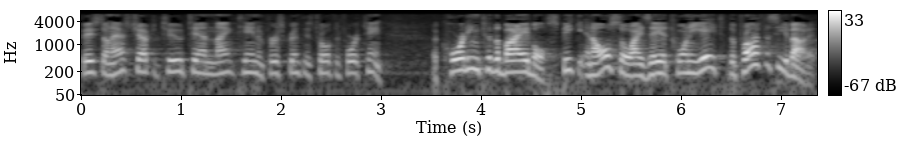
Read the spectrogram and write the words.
Based on Acts chapter 2, 10, 19, and 1 Corinthians 12 through 14. According to the Bible, speaking, and also Isaiah 28, the prophecy about it.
